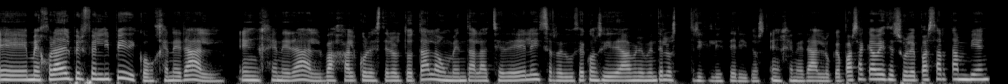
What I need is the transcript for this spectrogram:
Eh, mejora del perfil lipídico en general. En general, baja el colesterol total, aumenta el HDL y se reduce considerablemente los triglicéridos. En general, lo que pasa que a veces suele pasar también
